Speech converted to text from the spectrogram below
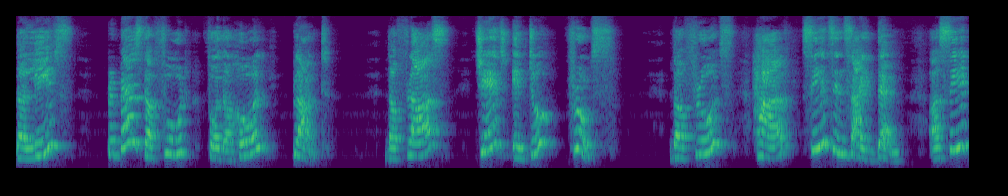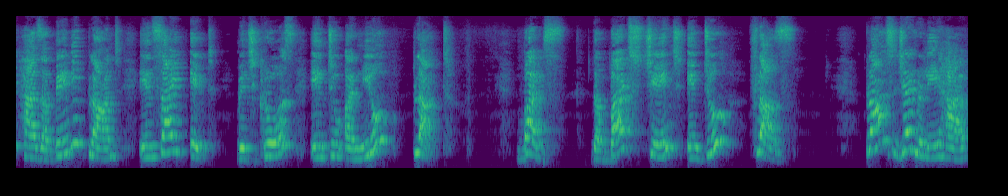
The leaves prepares the food for the whole plant. The flowers change into fruits. The fruits have seeds inside them. A seed has a baby plant inside it which grows into a new plant. Buds. The buds change into flowers. Plants generally have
